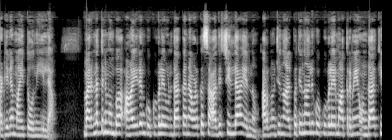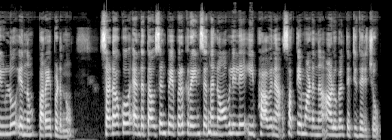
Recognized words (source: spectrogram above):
കഠിനമായി തോന്നിയില്ല. മരണത്തിന് മുമ്പ് ആയിരം കൊക്കുകളെ ഉണ്ടാക്കാൻ അവൾക്ക് സാധിച്ചില്ല എന്നും അറുന്നൂറ്റി നാൽപ്പത്തിനാല് കൊക്കുകളെ മാത്രമേ ഉണ്ടാക്കിയുള്ളൂ എന്നും പറയപ്പെടുന്നു. Sadako and the thousand paper cranes എന്ന നോവലിലെ ഈ ഭാവന സത്യമാണെന്ന് ആളുകൾ തെറ്റിദ്ധരിച്ചു.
